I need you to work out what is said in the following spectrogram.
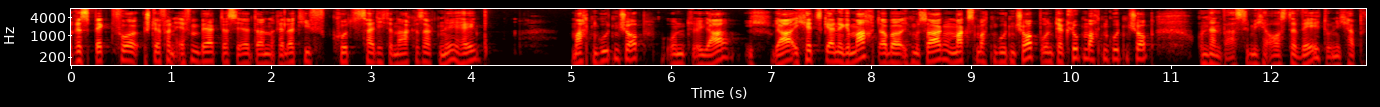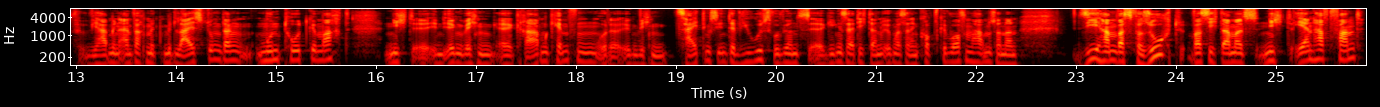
Respekt vor Stefan Effenberg, dass er dann relativ kurzzeitig danach gesagt, nee, hey, macht einen guten Job und äh, ja, ich ja, ich hätte es gerne gemacht, aber ich muss sagen, Max macht einen guten Job und der Club macht einen guten Job und dann war es für mich auch aus der Welt und ich habe wir haben ihn einfach mit mit Leistung dann mundtot gemacht, nicht äh, in irgendwelchen äh, Grabenkämpfen oder irgendwelchen Zeitungsinterviews, wo wir uns äh, gegenseitig dann irgendwas an den Kopf geworfen haben, sondern sie haben was versucht, was ich damals nicht ehrenhaft fand.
